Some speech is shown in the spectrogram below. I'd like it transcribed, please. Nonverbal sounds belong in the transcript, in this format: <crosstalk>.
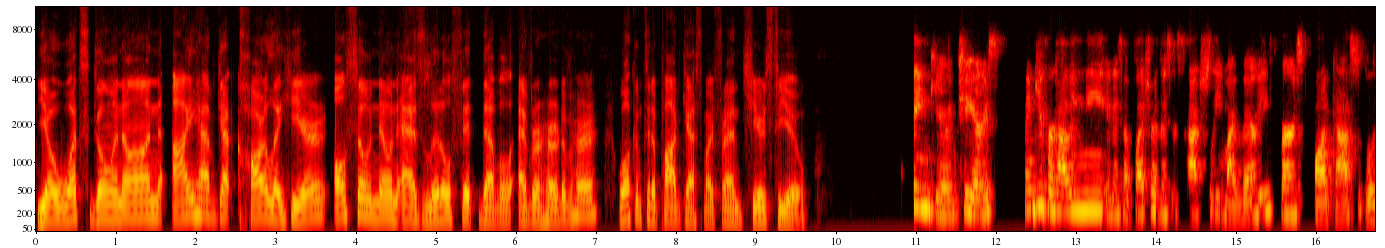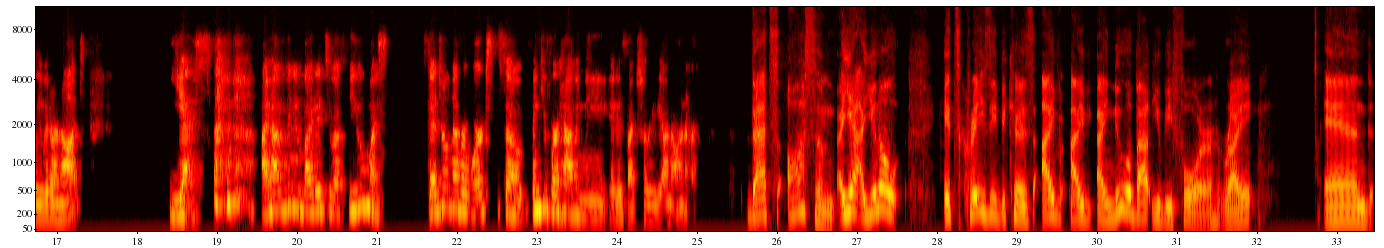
Yo, what's going on? I have got Carla here, also known as Little Fit Devil. Ever heard of her? Welcome to the podcast, my friend. Cheers to you. Thank you. Cheers. Thank you for having me. It is a pleasure. This is actually my very first podcast, believe it or not. Yes, <laughs> I have been invited to a few. My schedule never works. So thank you for having me. It is actually an honor. That's awesome. Yeah, you know, it's crazy because I've I I knew about you before, right? And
